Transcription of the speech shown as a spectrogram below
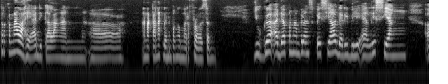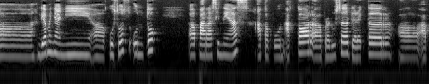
terkenal lah ya di kalangan uh, anak-anak dan penggemar Frozen. Juga ada penampilan spesial dari Billie Eilish yang uh, dia menyanyi uh, khusus untuk uh, para sineas ataupun aktor, uh, produser, director, uh,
